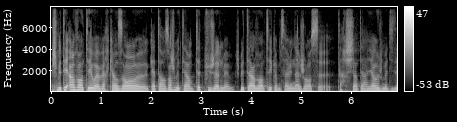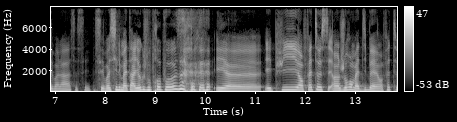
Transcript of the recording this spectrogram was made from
Je m'étais inventé, ouais, vers 15 ans, 14 ans, je m'étais peut-être plus jeune même. Je m'étais inventé comme ça une agence d'archi intérieur où je me disais voilà, ça c'est voici les matériaux que je vous propose. et, et puis en fait, un jour on m'a dit ben en fait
